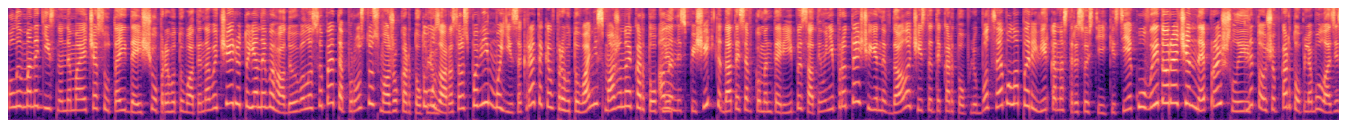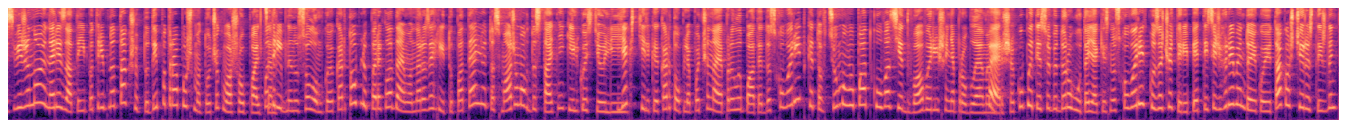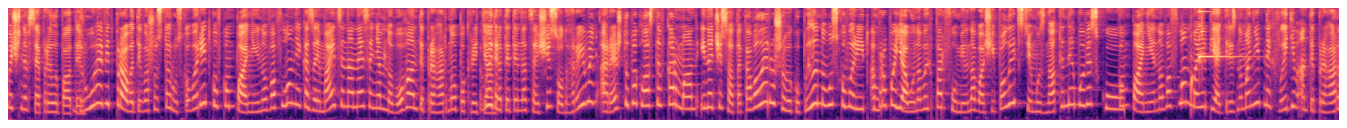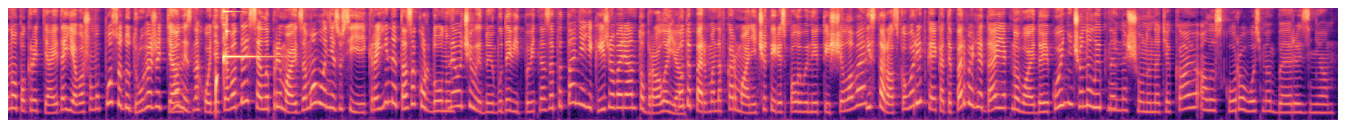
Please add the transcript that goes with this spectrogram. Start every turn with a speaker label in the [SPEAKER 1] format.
[SPEAKER 1] Коли в мене дійсно немає часу та ідей, що приготувати на вечерю, то я не вигадую велосипед, а просто смажу картоплю. Тому зараз розповім мої секретики в приготуванні смаженої картоплі. Але не спішіть кидатися в коментарі і писати мені про те, що я не вдала чистити картоплю, бо це була перевірка на стресостійкість, яку ви, до речі, не пройшли. Для того, щоб картопля була зі свіжиною, нарізати її потрібно так, щоб туди потрапив шматочок вашого пальця. Подрібнену соломкою картоплю перекладаємо на розігріту пательню та смажимо в достатній кількості олії. Як тільки картопля починає прилипати до сковорідки, то в цьому випадку у вас є два вирішення проблеми. Перше, купити собі дорогу та якісну сковорідку за 4-5 тисяч гривень, до якої також через тиждень почне все прилипати. Друге, відправити вашу стару сковорідку в компанію Новафлон, яка займається нанесенням нового антипригарного покриття. Витратити на це 600 гривень, а решту покласти в карман і начесати кавалеру, що ви купили нову сковорідку. А про появу нових парфумів на вашій полиці йому знати не обов'язково. Компанія Новафлон має 5 різноманітних видів антипригарного покриття і дає вашому посуду друге життя. Вони знаходяться в Одесі, але приймають замовлення з усієї країни та за кордону. Неочевидною буде відповідь на запитання, який же варіант обрала я. Бо тепер в мене в кармані 4,5 тисячі лаве і стара сковорідка, яка тепер виглядає як нова, і до якої нічого не липне. Ні на що не натякаю, але скоро 8 березня.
